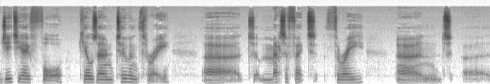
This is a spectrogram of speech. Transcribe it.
GTA 4, Killzone 2 and 3, uh, Mass Effect 3, and uh,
